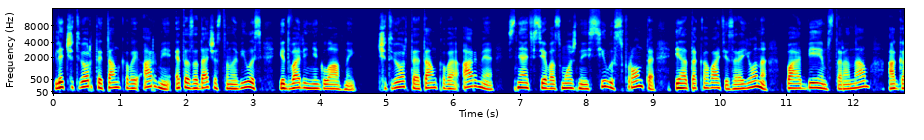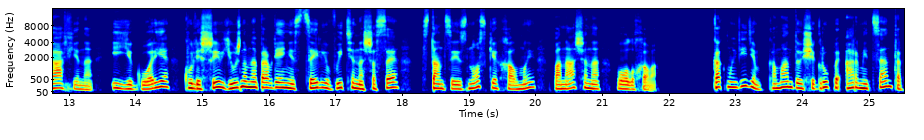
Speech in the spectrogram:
Для 4-й танковой армии эта задача становилась едва ли не главной. 4-я танковая армия снять все возможные силы с фронта и атаковать из района по обеим сторонам Агафьина и Егорье, Кулеши в южном направлении с целью выйти на шоссе станции Износки, Холмы, Панашина, Волухова. Как мы видим, командующий группой армий «Центр»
